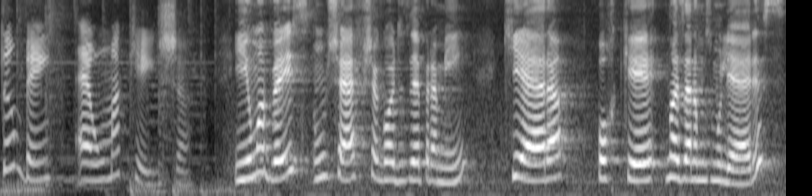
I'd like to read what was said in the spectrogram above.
também é uma queixa. E uma vez um chefe chegou a dizer para mim que era porque nós éramos mulheres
